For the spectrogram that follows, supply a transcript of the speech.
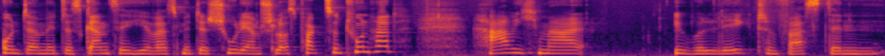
Und damit das Ganze hier was mit der Schule am Schlosspark zu tun hat, habe ich mal überlegt, was denn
